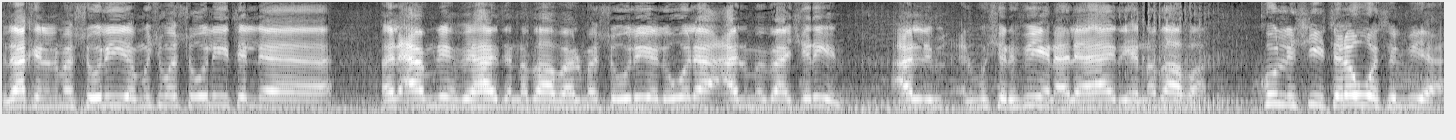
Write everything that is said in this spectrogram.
لكن المسؤولية مش مسؤولية العاملين في هذه النظافة المسؤولية الأولى على المباشرين على المشرفين على هذه النظافة. كل شيء تلوث البيئة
